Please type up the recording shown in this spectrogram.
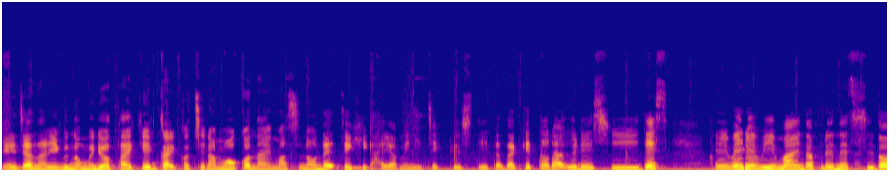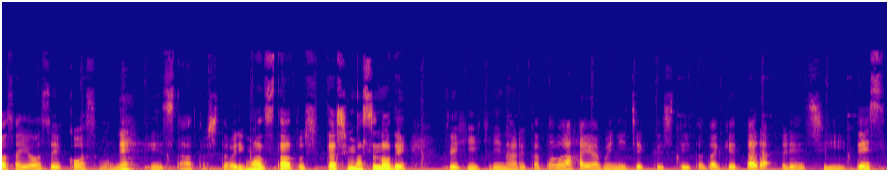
えー、ジャーナリングの無料体験会こちらも行いますのでぜひ早めにチェックしていただけたら嬉しいです。えー、ウェルビーマインドフルネス指導者養成コースもね、えー、スタートしておりますスタートいたしますのでぜひ気になる方は早めにチェックしていただけたら嬉しいです。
